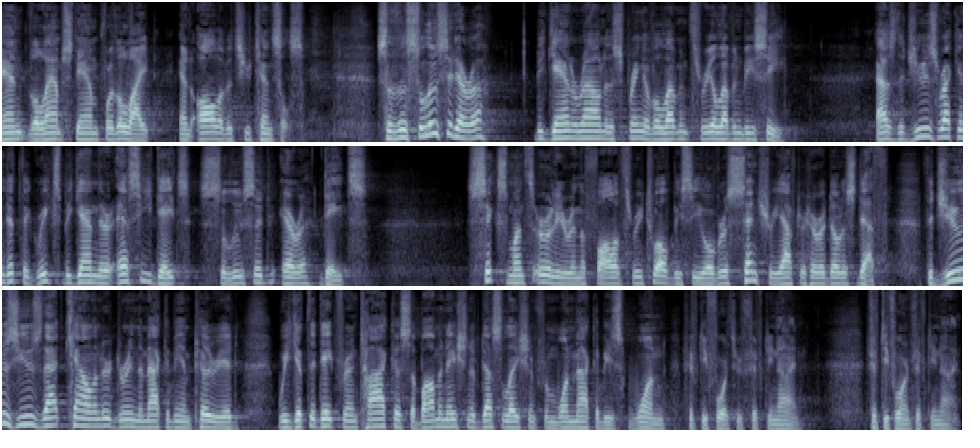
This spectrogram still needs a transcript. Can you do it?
and the lampstand for the light and all of its utensils. So the Seleucid era began around in the spring of 11, 311 BC. As the Jews reckoned it, the Greeks began their SE dates, Seleucid era dates, six months earlier in the fall of 312 BC, over a century after Herodotus' death. The Jews used that calendar during the Maccabean period. We get the date for Antiochus' abomination of desolation from 1 Maccabees 1, 54 through 59. 54 and 59.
